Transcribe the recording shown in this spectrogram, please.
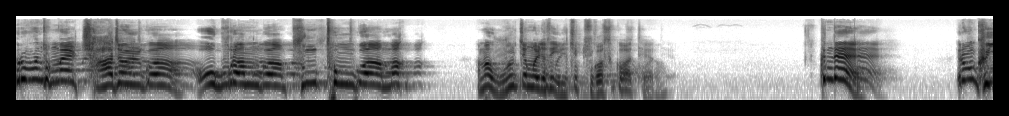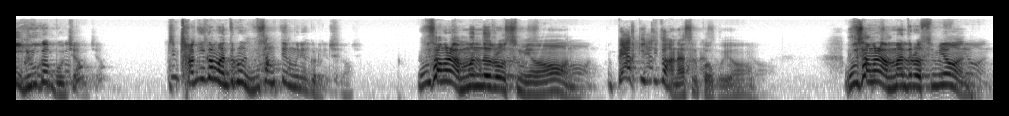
여러분 정말 좌절과 억울함과 분통과 막 아마 우울증 걸려서 일찍 죽었을 것 같아요. 근데 여러분 그 이유가 뭐죠? 자기가 만들어 놓은 우상 때문에 그렇죠. 우상을 안 만들었으면 빼앗기지도 않았을 거고요. 우상을 안 만들었으면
